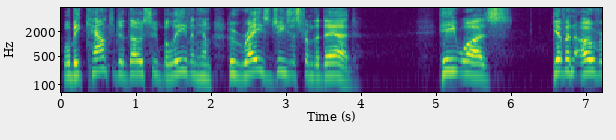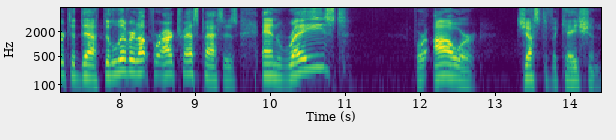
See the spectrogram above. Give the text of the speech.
will be counted to those who believe in Him, who raised Jesus from the dead. He was given over to death, delivered up for our trespasses, and raised for our justification.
